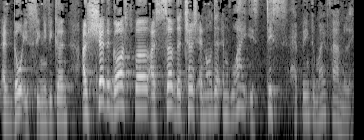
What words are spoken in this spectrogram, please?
as though it's significant. I've shared the gospel, I've served the church and all that. And why is this happening to my family?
